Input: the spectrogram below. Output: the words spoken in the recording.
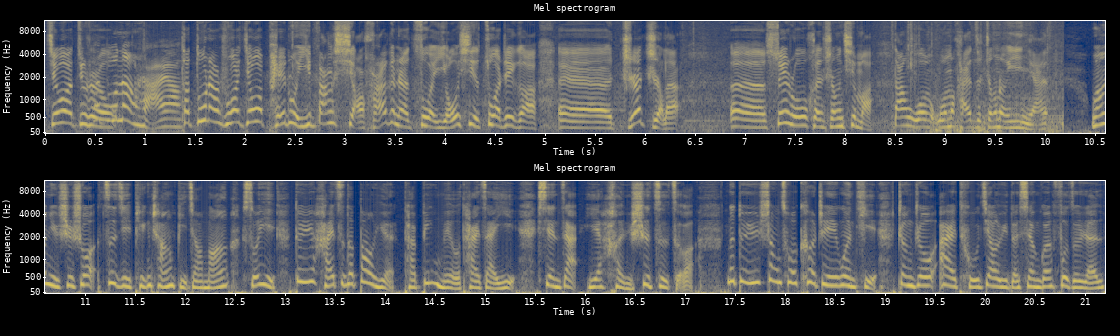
结果就是嘟囔啥呀？他嘟囔说结果陪着一帮小孩搁那做游戏，做这个呃折纸了。呃，所以说我很生气嘛，但我我们孩子整整一年。王女士说自己平常比较忙，所以对于孩子的抱怨，她并没有太在意，现在也很是自责。那对于上错课这一问题，郑州爱图教育的相关负责人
